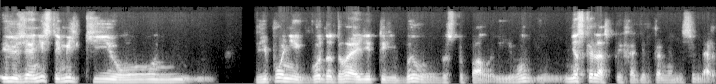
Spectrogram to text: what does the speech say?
иллюзионист Эмиль Кио. Он в Японии года два или три был, выступал, и он несколько раз приходил ко мне на семинары.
